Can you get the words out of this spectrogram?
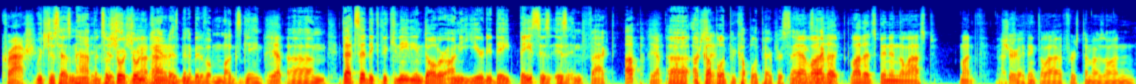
crash. which just hasn't happened. It so short, shorting Canada happening. has been a bit of a mugs game. Yep. Um, that said, the, the Canadian dollar on a year-to-date basis is in fact up Yep. uh, a Couple of a couple of percent. yeah, a lot exactly. of that, a lot of that's been in the last month. Actually, Sure. I think the la- first time I was on,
